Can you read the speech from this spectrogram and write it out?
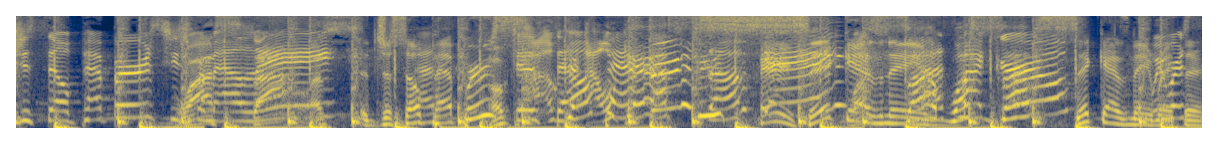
Giselle Peppers. She's What's from LA. up? What's- Giselle That's- Peppers? Giselle Okay, okay. Peppers. Hey, sick ass name. That's my What's up? girl. Sick ass name We right were there.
